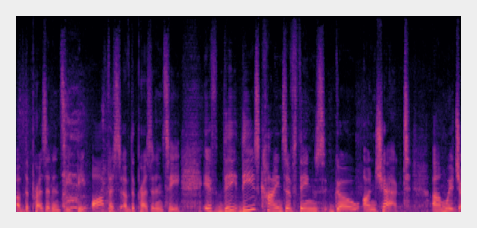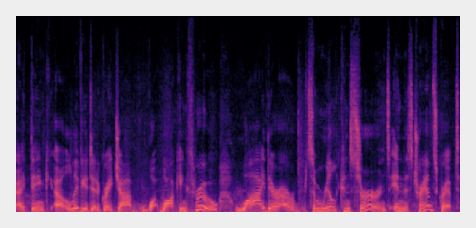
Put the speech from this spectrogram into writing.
of the presidency, the office of the presidency. If the, these kinds of things go unchecked, um, which I think uh, Olivia did a great job walking through why there are some real concerns in this transcript.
